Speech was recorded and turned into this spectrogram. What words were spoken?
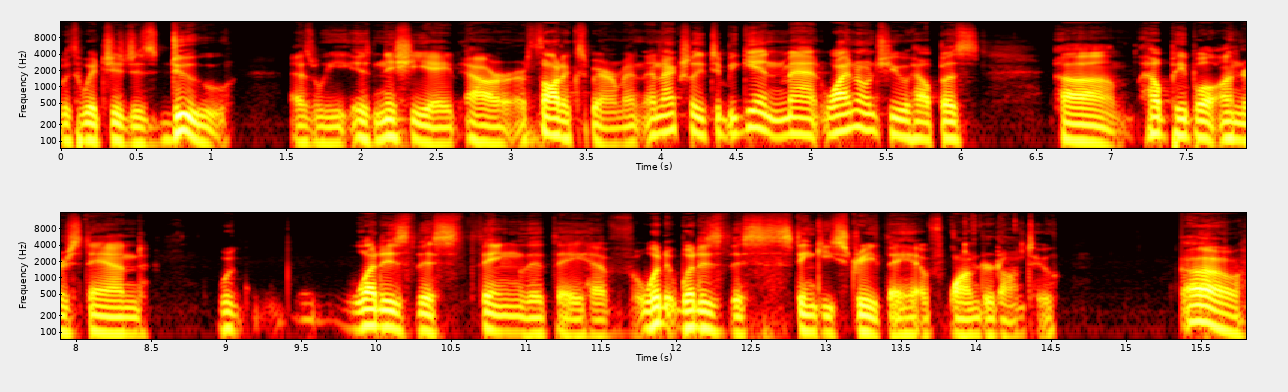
with which it is due as we initiate our thought experiment. And actually, to begin, Matt, why don't you help us um, help people understand what is this thing that they have? What what is this stinky street they have wandered onto? Oh,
